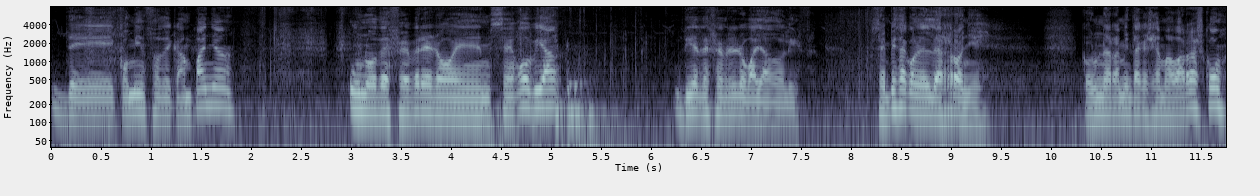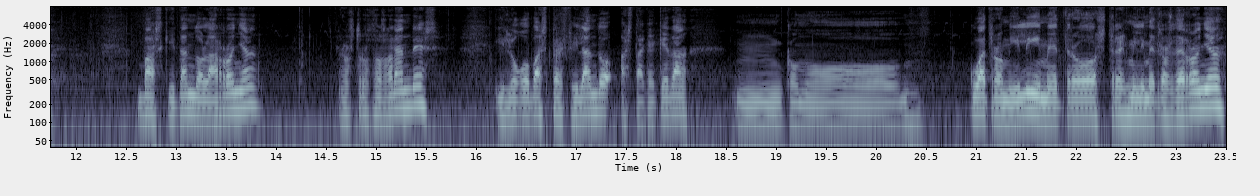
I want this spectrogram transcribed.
de comienzo de campaña, 1 de febrero en Segovia, 10 de febrero Valladolid. Se empieza con el derroñe, con una herramienta que se llama barrasco, vas quitando la roña, los trozos grandes, y luego vas perfilando hasta que queda mm, como 4 milímetros, 3 milímetros de roña.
